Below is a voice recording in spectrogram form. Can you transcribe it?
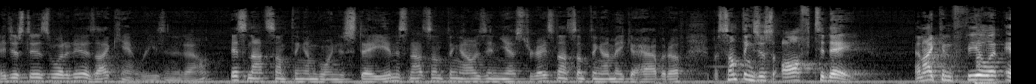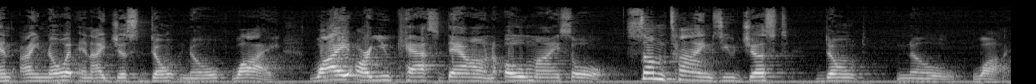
it just is what it is. I can't reason it out. It's not something I'm going to stay in. It's not something I was in yesterday. It's not something I make a habit of. But something's just off today. And I can feel it and I know it and I just don't know why. Why are you cast down, O oh my soul? Sometimes you just don't know why.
